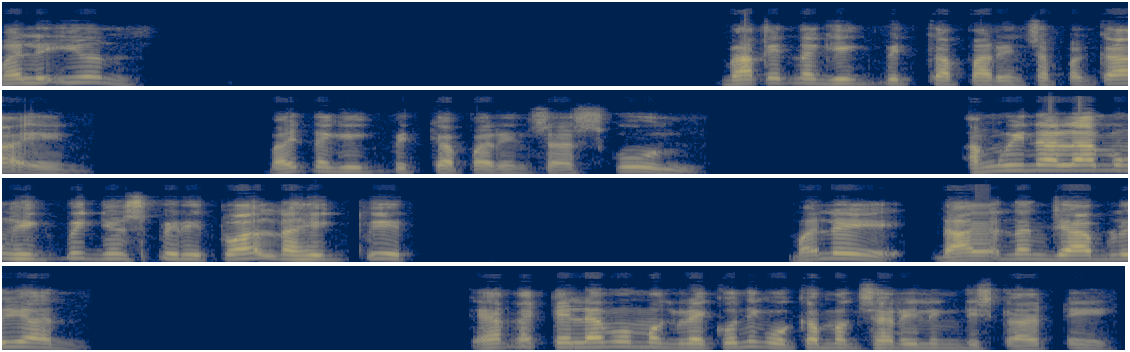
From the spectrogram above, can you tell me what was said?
Mali yun. Bakit naghigpit ka pa rin sa pagkain? Bakit naghigpit ka pa rin sa school? Ang winala mong higpit, yung spiritual na higpit. Mali. Daya ng Diablo yan. Kaya ka- kailangan mo mag-reckoning, huwag ka magsariling diskarte.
